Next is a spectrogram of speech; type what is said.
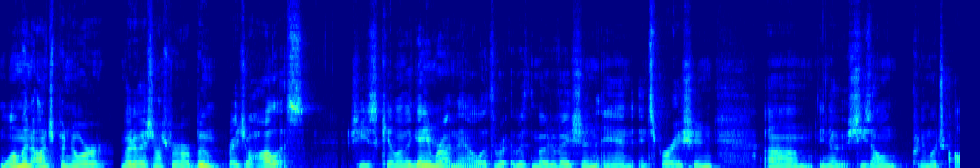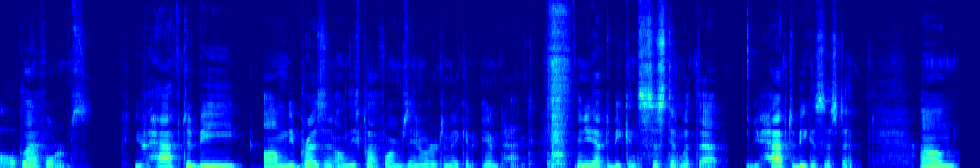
woman entrepreneur, motivational entrepreneur, boom, Rachel Hollis. She's killing the game right now with with motivation and inspiration. Um, you know, she's on pretty much all platforms. You have to be omnipresent on these platforms in order to make an impact, and you have to be consistent with that. You have to be consistent. Um,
